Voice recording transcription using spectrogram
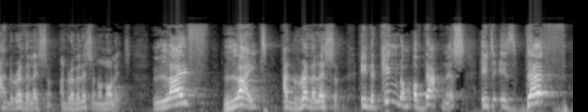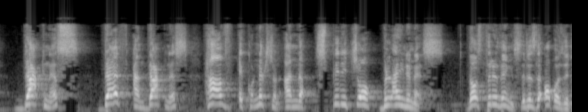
and revelation, and revelation or knowledge. Life, light, and revelation. In the kingdom of darkness, it is death, darkness, death, and darkness have a connection and spiritual blindness. Those three things. It is the opposite.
